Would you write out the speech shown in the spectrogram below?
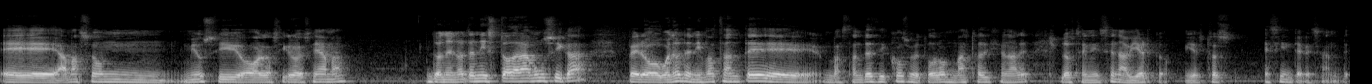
eh, Amazon Music o algo así creo que se llama, donde no tenéis toda la música, pero bueno, tenéis bastante, bastantes discos, sobre todo los más tradicionales, los tenéis en abierto y esto es, es interesante.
